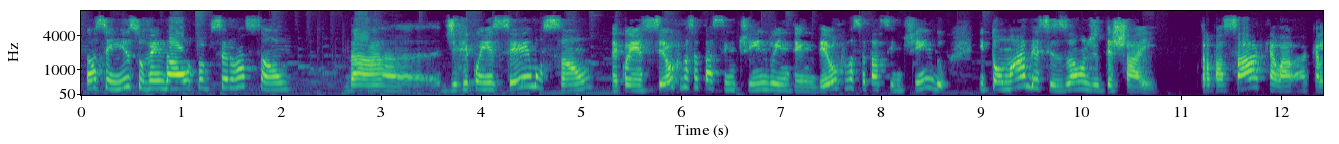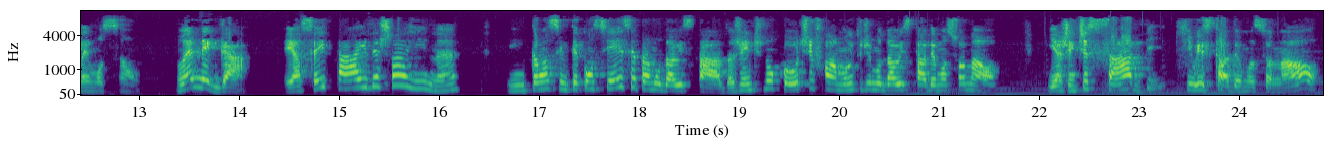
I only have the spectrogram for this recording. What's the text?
Então, assim, isso vem da autoobservação, da, de reconhecer a emoção, reconhecer o que você está sentindo, entender o que você está sentindo e tomar a decisão de deixar aí, ultrapassar aquela, aquela emoção. Não é negar, é aceitar e deixar aí, né? Então, assim, ter consciência para mudar o estado. A gente no coaching fala muito de mudar o estado emocional. E a gente sabe que o estado emocional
